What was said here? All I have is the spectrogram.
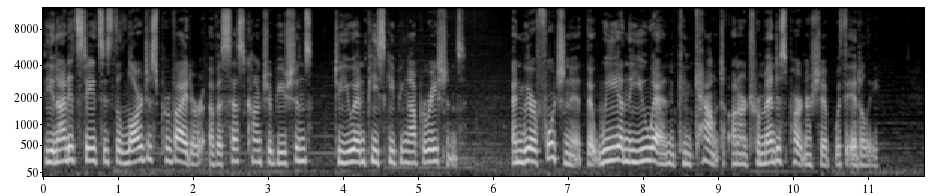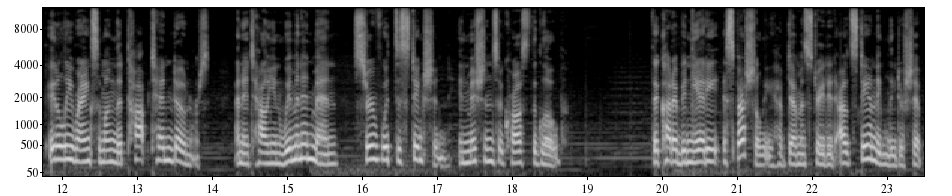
The United States is the largest provider of assessed contributions to UN peacekeeping operations, and we are fortunate that we and the UN can count on our tremendous partnership with Italy. Italy ranks among the top 10 donors, and Italian women and men serve with distinction in missions across the globe. The Carabinieri especially have demonstrated outstanding leadership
